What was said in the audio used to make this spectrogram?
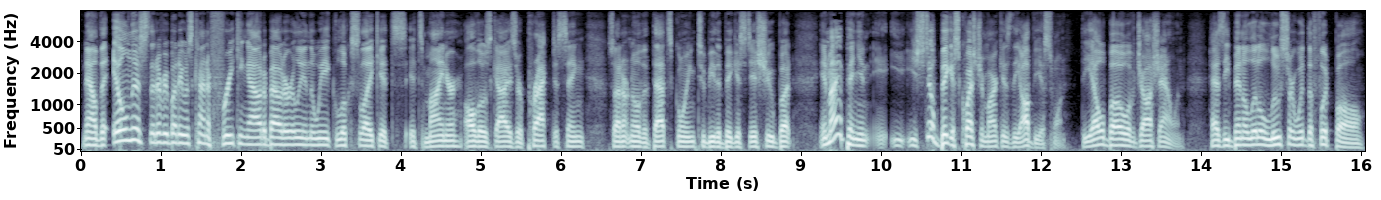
Now, the illness that everybody was kind of freaking out about early in the week looks like it's it's minor. All those guys are practicing, so I don't know that that's going to be the biggest issue. But in my opinion, your still biggest question mark is the obvious one: the elbow of Josh Allen. Has he been a little looser with the football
